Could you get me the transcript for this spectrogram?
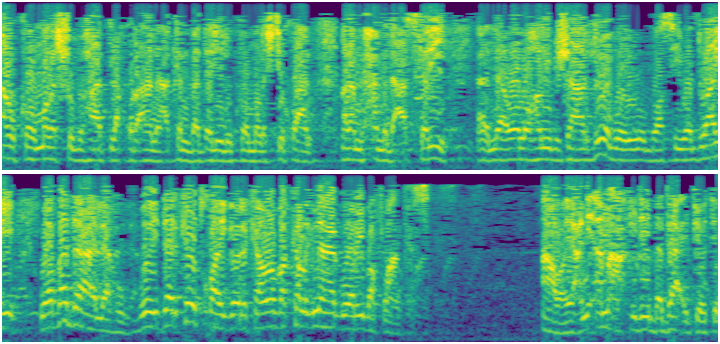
أو كومل الشبهات لقرآن اكن بدليل كومل اشتخوان على محمد عسكري لا والله هلي بشاردو بو بوصي ودواي وبدا له بو دركوت خواي قوري كما بكلقنا قوري بفلانكس ئاوە یعنی ئەمە عقیدەی بەدای پێوتە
